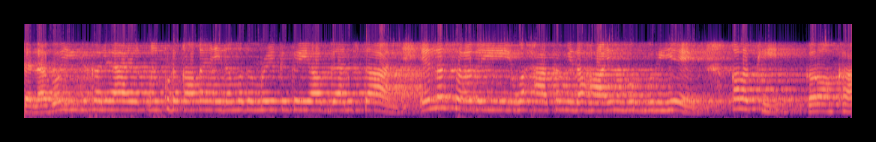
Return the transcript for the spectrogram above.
Tallaabooyinka kale ay ku dhaqaaqeen ciidamada maraykanka iyo afghanistan. Ee la socday waxaa ka mid ahaa in burburiyeen qalabkii garoonka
